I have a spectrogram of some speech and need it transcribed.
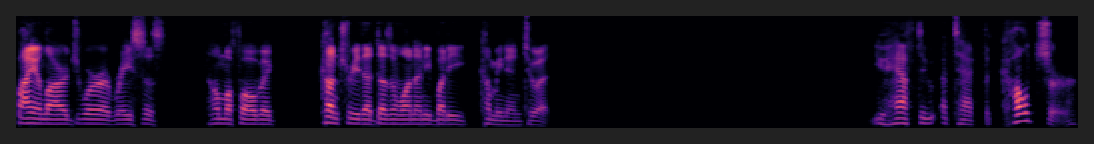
By and large, we're a racist homophobic country that doesn't want anybody coming into it. You have to attack the culture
